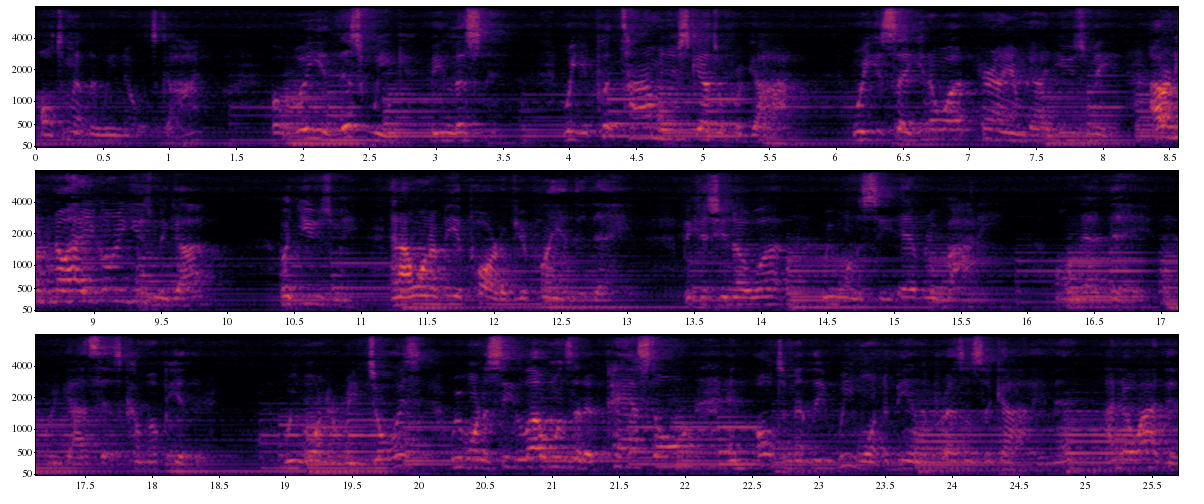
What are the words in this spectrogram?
Ultimately, we know it's God. But will you this week be listening? Will you put time in your schedule for God? Will you say, you know what? Here I am, God, use me. I don't even know how you're going to use me, God, but use me. And I want to be a part of your plan today. Because you know what? We want to see everybody on that day when God says, come up hither. We want to rejoice. We want to see loved ones that have passed on. And ultimately, we want to be in the presence of God. Amen. I know I do.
